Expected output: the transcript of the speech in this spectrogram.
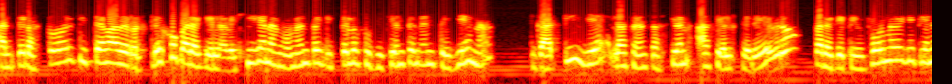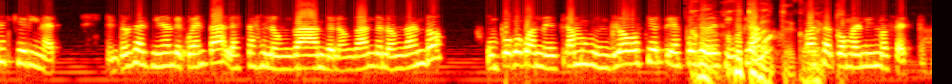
alteras todo el sistema de reflejo para que la vejiga en el momento en que esté lo suficientemente llena, gatille la sensación hacia el cerebro para que te informe de que tienes que orinar. Entonces al final de cuentas la estás elongando, elongando, elongando un poco cuando inflamos un globo, ¿cierto? Y después lo desinflamos, pasa como el mismo efecto.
